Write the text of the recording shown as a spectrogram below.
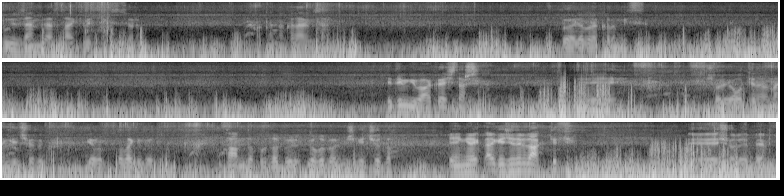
Bu yüzden biraz takip etmek istiyorum. Bakın ne kadar güzel. Böyle bırakalım gitsin. Dediğim gibi arkadaşlar eee, şöyle yol kenarından geçiyorduk. Yol, yola gidiyorduk. Tam da burada yolu bölmüş geçiyordu. Engerekler geceleri de aktif. Eee, şöyle yapayım.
